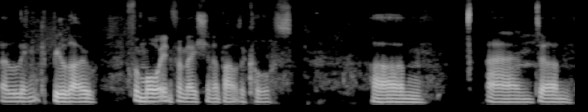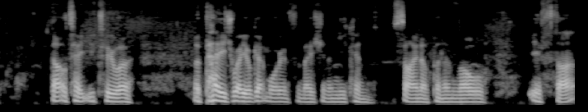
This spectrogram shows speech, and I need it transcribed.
a link below for more information about the course, um, and um, that'll take you to a a page where you'll get more information, and you can sign up and enroll if that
